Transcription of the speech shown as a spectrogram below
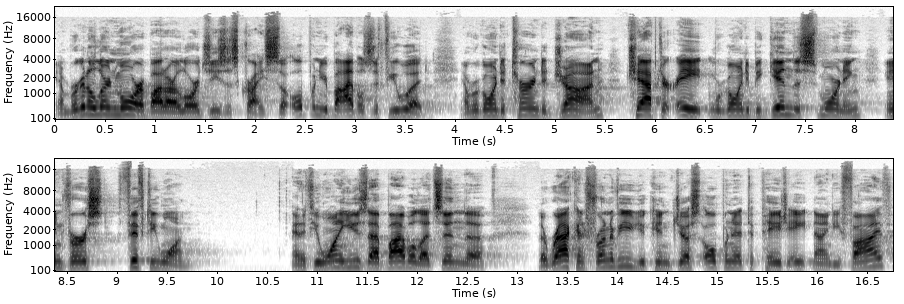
And we're going to learn more about our Lord Jesus Christ. So open your Bibles if you would. And we're going to turn to John chapter 8, and we're going to begin this morning in verse 51. And if you want to use that Bible that's in the, the rack in front of you, you can just open it to page 895.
